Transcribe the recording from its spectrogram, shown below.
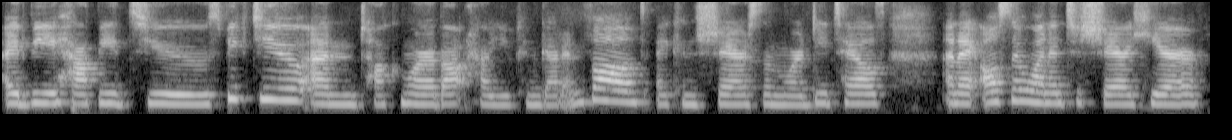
I'd be happy to speak to you and talk more about how you can get involved. I can share some more details. And I also wanted to share here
